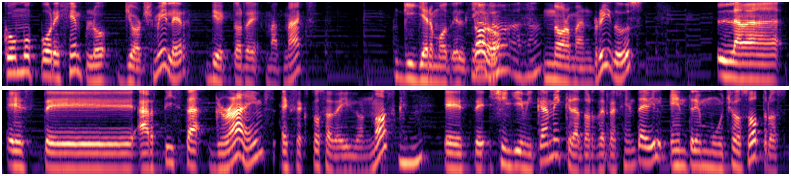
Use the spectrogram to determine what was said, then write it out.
como por ejemplo George Miller, director de Mad Max, Guillermo del Toro. Norman Reedus, la este, artista Grimes, ex esposa de Elon Musk, este, Shinji Mikami, creador de Resident Evil, entre muchos otros.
